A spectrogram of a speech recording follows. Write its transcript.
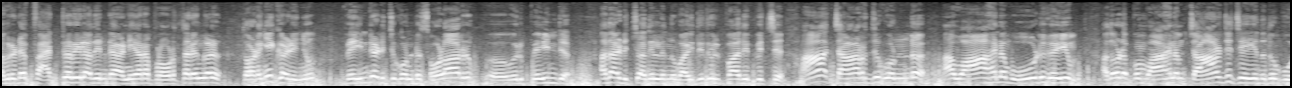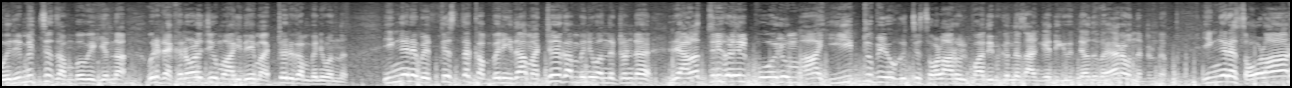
അവരുടെ ഫാക്ടറിയിൽ അതിന്റെ അണിയറ പ്രവർത്തനങ്ങൾ തുടങ്ങിക്കഴിഞ്ഞു. പെയിന്റ് അടിച്ചുകൊണ്ട് സോളാർ ഒരു പെയിന്റ് അതടിച്ച് അതിൽ നിന്ന് വൈദ്യുതി ഉൽപ്പാദിപ്പിച്ച് ആ ചാർജ് കൊണ്ട് ആ വാഹനം ഓടുകയും അതോടൊപ്പം വാഹനം ചാർജ് ചെയ്യുന്നതും ഒരുമിച്ച് സംഭവിക്കുന്ന ഒരു ടെക്നോളജിയുമായി ഇതേ മറ്റൊരു കമ്പനി വന്ന്. ഇങ്ങനെ വ്യത്യസ്ത കമ്പനി ഇതാ മറ്റൊരു കമ്പനി വന്നിട്ടുണ്ട്. രാത്രികളിൽ പോലും ആ ഹീറ്റ് ഉപയോഗിച്ച് സോളാർ ഉൽപ്പാദിപ്പിക്കുന്ന സാങ്കേതിക വിദ്യ അത് വേറെ വന്നിട്ടുണ്ട്. ഇങ്ങനെ സോളാർ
